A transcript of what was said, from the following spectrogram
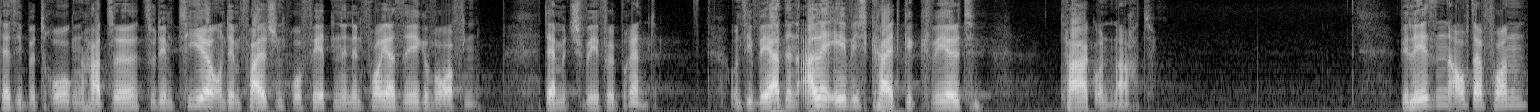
der sie betrogen hatte, zu dem Tier und dem falschen Propheten in den Feuersee geworfen, der mit Schwefel brennt. Und sie werden in alle Ewigkeit gequält, Tag und Nacht. Wir lesen auch davon,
